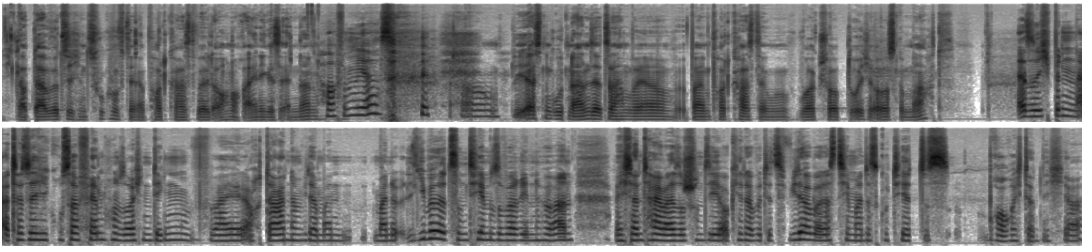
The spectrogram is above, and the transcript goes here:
ich glaube, da wird sich in Zukunft in der Podcast-Welt auch noch einiges ändern. Hoffen wir es. Ähm, Die ersten guten Ansätze haben wir ja beim Podcast-Workshop durchaus gemacht. Also ich bin tatsächlich großer Fan von solchen Dingen, weil auch da dann wieder mein, meine Liebe zum Thema souverän hören, wenn ich dann teilweise schon sehe, okay, da wird jetzt wieder über das Thema diskutiert, das brauche ich dann nicht, ja.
